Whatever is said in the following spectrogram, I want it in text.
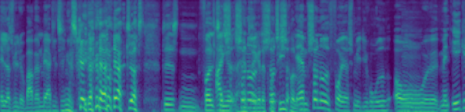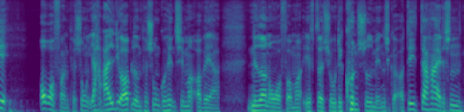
ellers ville det jo bare være en mærkelig ting at skrive. ja, det, er også, det er sådan, folk tænker, Ej, så, han drikker der proteinpulver. Så, jamen, sådan noget får jeg smidt i hovedet, og, mm. øh, men ikke over for en person. Jeg har aldrig oplevet en person gå hen til mig og være nederen over for mig efter et show. Det er kun søde mennesker, og det, der har jeg det sådan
